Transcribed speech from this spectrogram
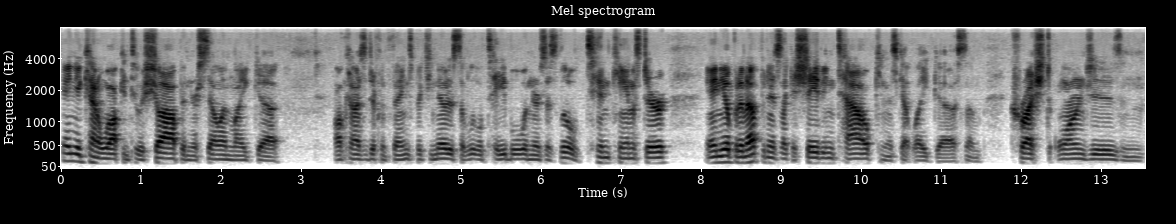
and you kind of walk into a shop and they're selling like uh, all kinds of different things, but you notice a little table and there's this little tin canister, and you open it up and it's like a shaving talc and it's got like uh, some crushed oranges and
